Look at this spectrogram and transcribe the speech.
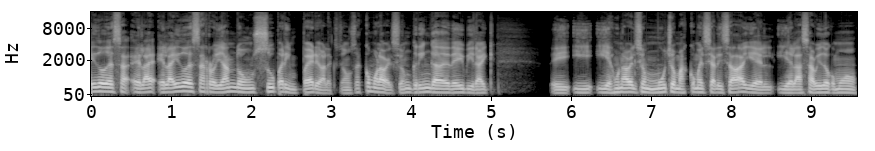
ido, ha, ido desarrollando un super imperio. Alex Jones es como la versión gringa de David Icke. Y, y, es una versión mucho más comercializada y él, y él ha sabido cómo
